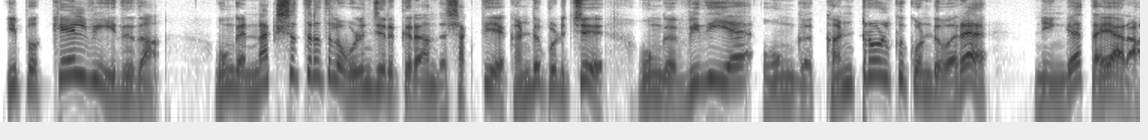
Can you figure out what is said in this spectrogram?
இப்போ கேள்வி இதுதான். உங்க நட்சத்திரத்துல ஒளிஞ்சிருக்கிற அந்த சக்தியை கண்டுபிடிச்சு உங்க விதிய உங்க கண்ட்ரோலுக்கு கொண்டு வர நீங்க தயாரா?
